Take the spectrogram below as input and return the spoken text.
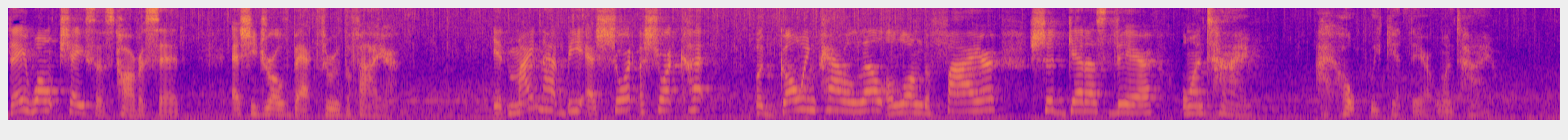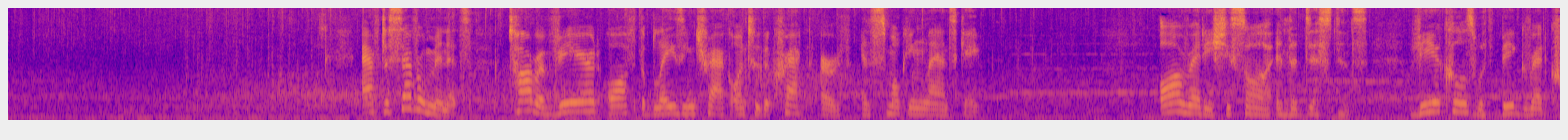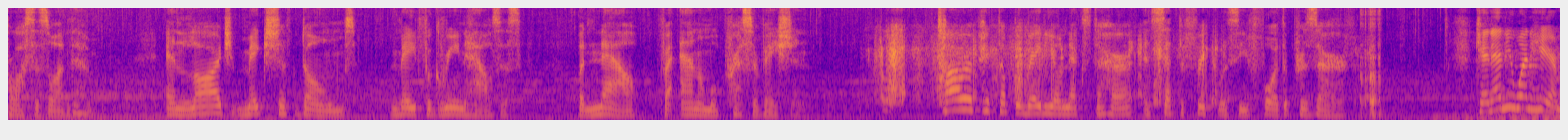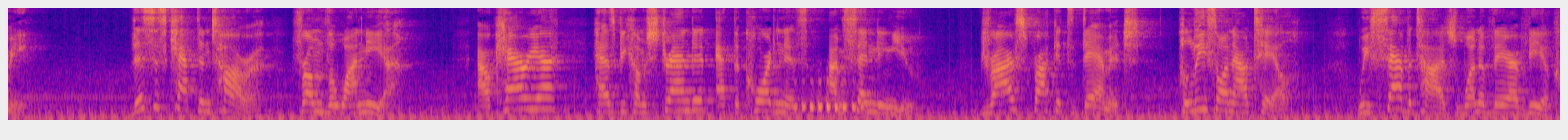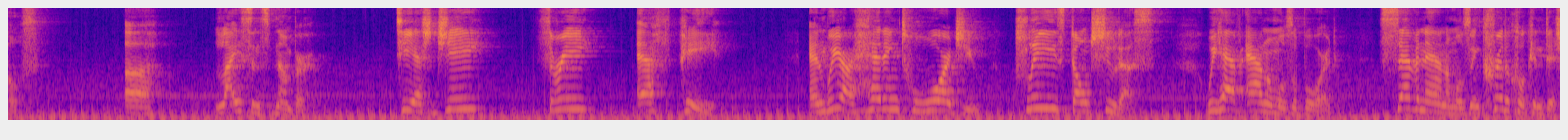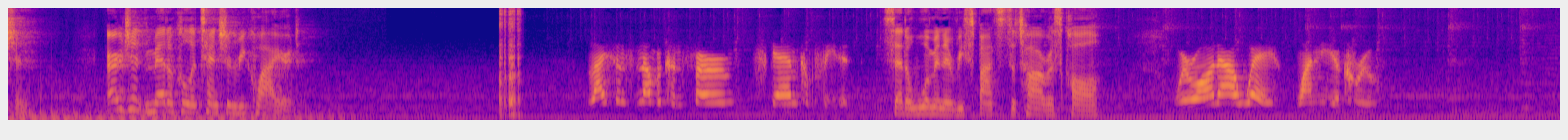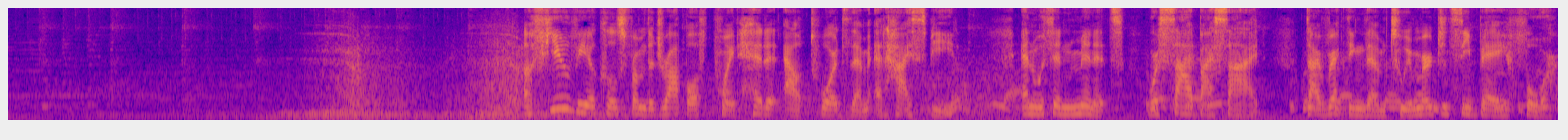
They won't chase us, Tara said as she drove back through the fire. It might not be as short a shortcut, but going parallel along the fire should get us there on time. I hope we get there on time. After several minutes, Tara veered off the blazing track onto the cracked earth and smoking landscape. Already she saw in the distance vehicles with big red crosses on them and large makeshift domes made for greenhouses, but now for animal preservation. Tara picked up the radio next to her and set the frequency for the preserve. Can anyone hear me? This is Captain Tara from the Wania. Our carrier has become stranded at the coordinates I'm sending you. Drive sprockets damaged. Police on our tail. We've sabotaged one of their vehicles. Uh, license number TSG 3FP. And we are heading towards you. Please don't shoot us. We have animals aboard. Seven animals in critical condition. Urgent medical attention required. License number confirmed, scan completed, said a woman in response to Tara's call. We're on our way, Wania crew. A few vehicles from the drop off point headed out towards them at high speed, and within minutes were side by side, directing them to Emergency Bay 4.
